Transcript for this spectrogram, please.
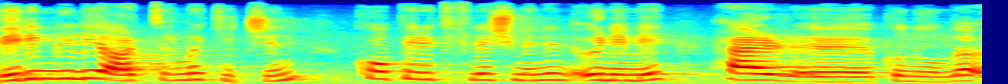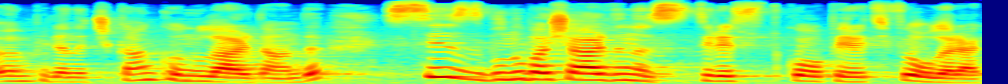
verimliliği arttırmak için kooperatifleşmenin önemi her e, konuğumla ön plana çıkan konulardandı. Siz bunu başardınız Tiresüt Kooperatifi olarak.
